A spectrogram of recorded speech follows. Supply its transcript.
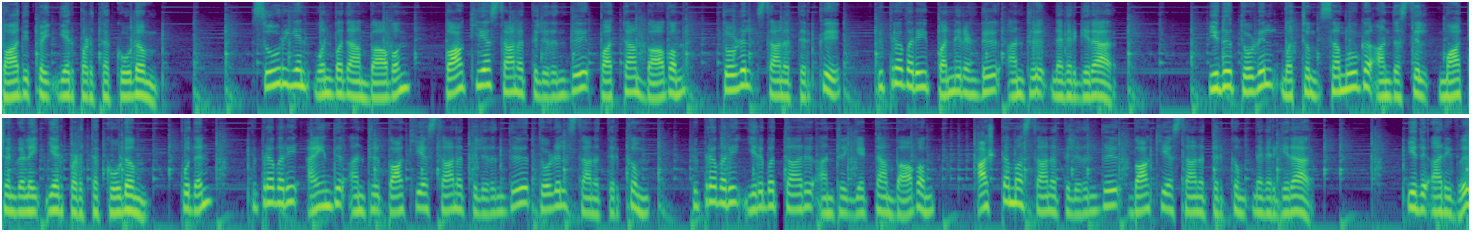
பாதிப்பை ஏற்படுத்தக்கூடும். சூரியன் ஒன்பதாம் பாவம் பாக்கிய ஸ்தானத்திலிருந்து பத்தாம் பாவம் தொழில் ஸ்தானத்திற்கு பிப்ரவரி பன்னிரண்டு அன்று நகர்கிறார். இது தொழில் மற்றும் சமூக அந்தஸ்தில் மாற்றங்களை ஏற்படுத்தக்கூடும். புதன் பிப்ரவரி ஐந்து அன்று பாக்கிய ஸ்தானத்திலிருந்து தொழில் ஸ்தானத்திற்கும் பிப்ரவரி இருபத்தாறு அன்று எட்டாம் பாவம் அஷ்டம ஸ்தானத்திலிருந்து பாக்கிய ஸ்தானத்திற்கும் நகர்கிறார். இது அறிவு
